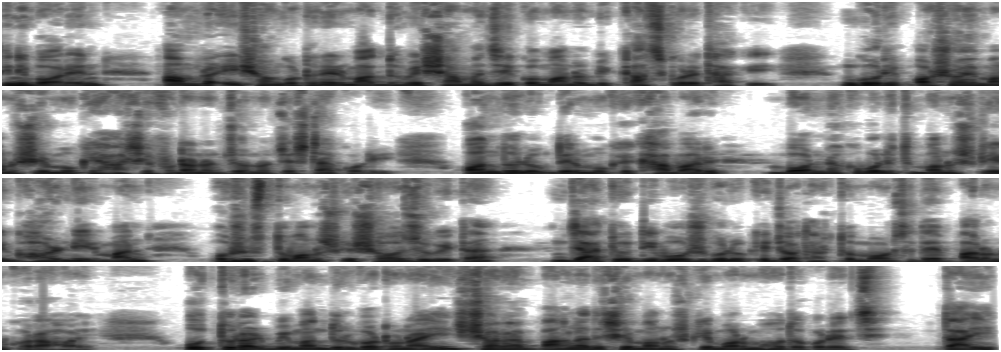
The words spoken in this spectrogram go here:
তিনি বলেন আমরা এই সংগঠনের মাধ্যমে সামাজিক ও মানবিক কাজ করে থাকি। গরিব, অসহায় মানুষের মুখে হাসি ফোটানোর জন্য চেষ্টা করি। অন্ধ লোকদের মুখে খাবার বন্যা কবলিত মানুষকে ঘর নির্মাণ, অসুস্থ মানুষকে সহযোগিতা, জাতীয় দিবসগুলোকে যথার্থ মর্যাদায় পালন করা হয়। উত্তরার বিমান দুর্ঘটনায় সারা বাংলাদেশের মানুষকে মর্মাহত করেছে। তাই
